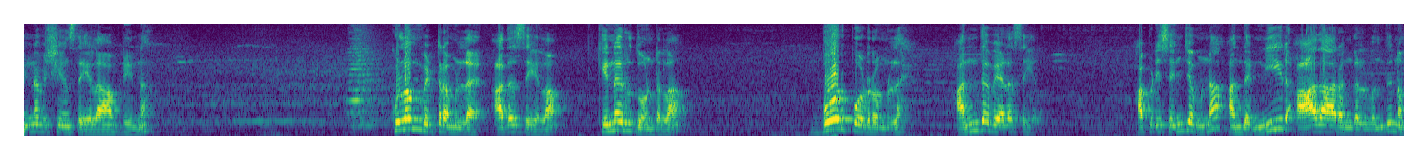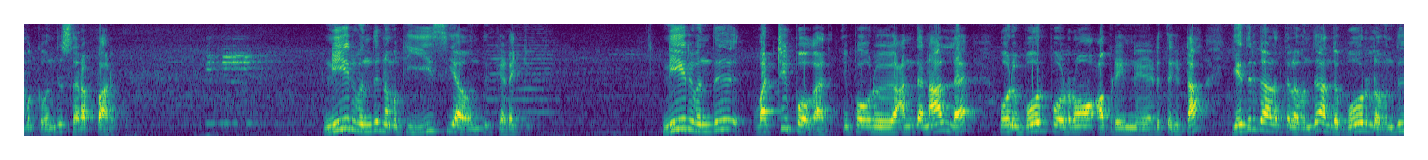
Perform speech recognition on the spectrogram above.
என்ன விஷயம் செய்யலாம் அப்படின்னா குளம் வெட்டுறோம்ல அதை செய்யலாம். கிணறு தோண்டலாம். போர் போடுறோம்ல அந்த வேலை செய்யலாம். அப்படி செஞ்சோம்னா அந்த நீர் ஆதாரங்கள் வந்து நமக்கு வந்து சிறப்பாக இருக்கும். நீர் வந்து நமக்கு ஈஸியாக வந்து கிடைக்கும். நீர் வந்து வற்றி போகாது. இப்போ ஒரு அந்த நாளில் ஒரு போர் போடுறோம் அப்படின்னு எடுத்துக்கிட்டால் எதிர்காலத்தில் வந்து அந்த போரில் வந்து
